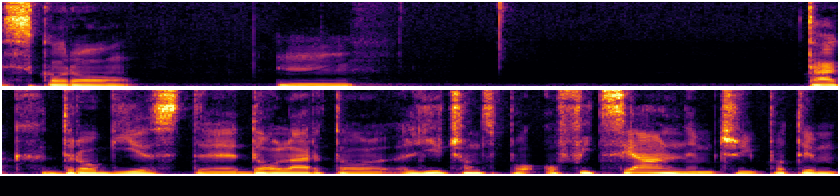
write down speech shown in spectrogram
Skoro mm, tak drogi jest e, dolar, to licząc po oficjalnym, czyli po tym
